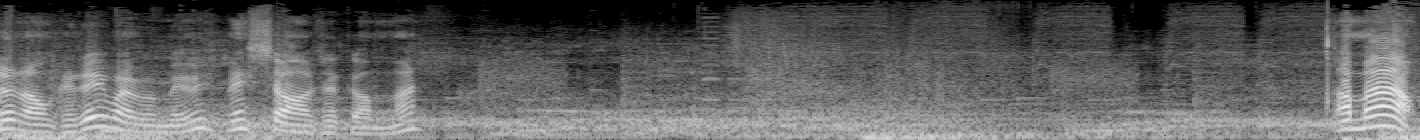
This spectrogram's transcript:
Don't know what I'm going to do when my missiles are gone, man. I'm out!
